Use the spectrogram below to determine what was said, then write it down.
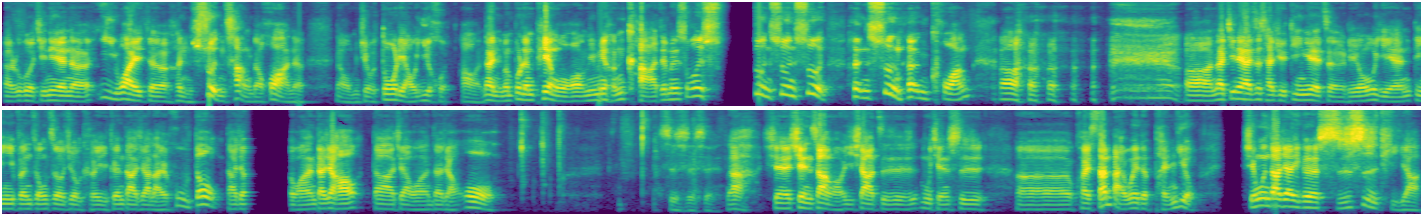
那如果今天呢意外的很顺畅的话呢，那我们就多聊一会啊。那你们不能骗我，明明很卡，这边说顺顺顺，很顺很狂啊啊。那今天还是采取订阅者留言，订一分钟之后就可以跟大家来互动。大家晚安，大家好，大家晚安，大家哦。是是是，那现在线上哦，一下子目前是呃快三百位的朋友，先问大家一个时事题啊。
